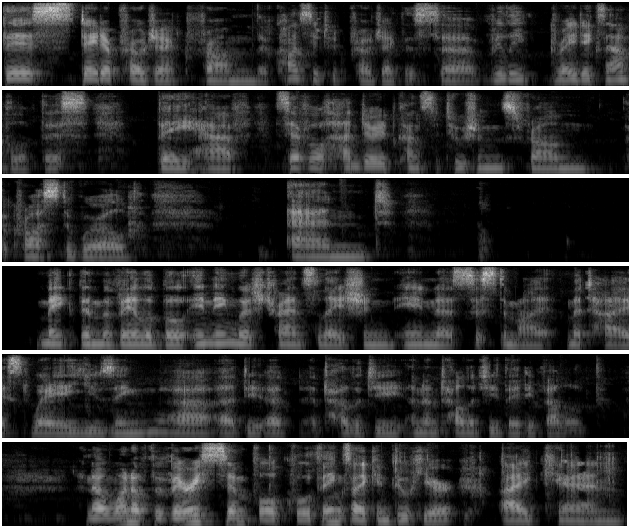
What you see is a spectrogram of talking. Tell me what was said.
This data project from the Constitute project is a really great example of this. They have several hundred constitutions from across the world and make them available in English translation in a systematized way using uh, a, a, ontology, an ontology they developed. Now, one of the very simple, cool things I can do here, I can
